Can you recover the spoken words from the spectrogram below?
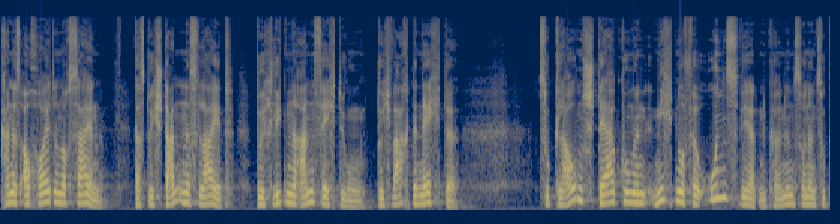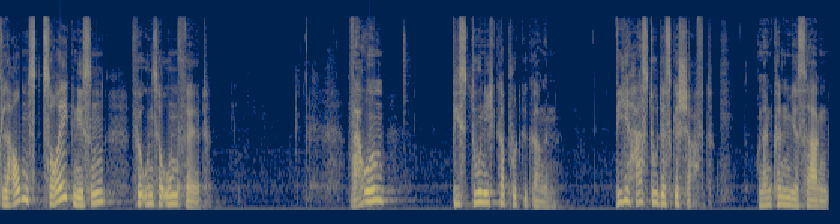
kann es auch heute noch sein, dass durchstandenes Leid, durchlittene Anfechtungen, durchwachte Nächte zu Glaubensstärkungen nicht nur für uns werden können, sondern zu Glaubenszeugnissen für unser Umfeld. Warum bist du nicht kaputt gegangen? Wie hast du das geschafft? Und dann können wir sagen,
